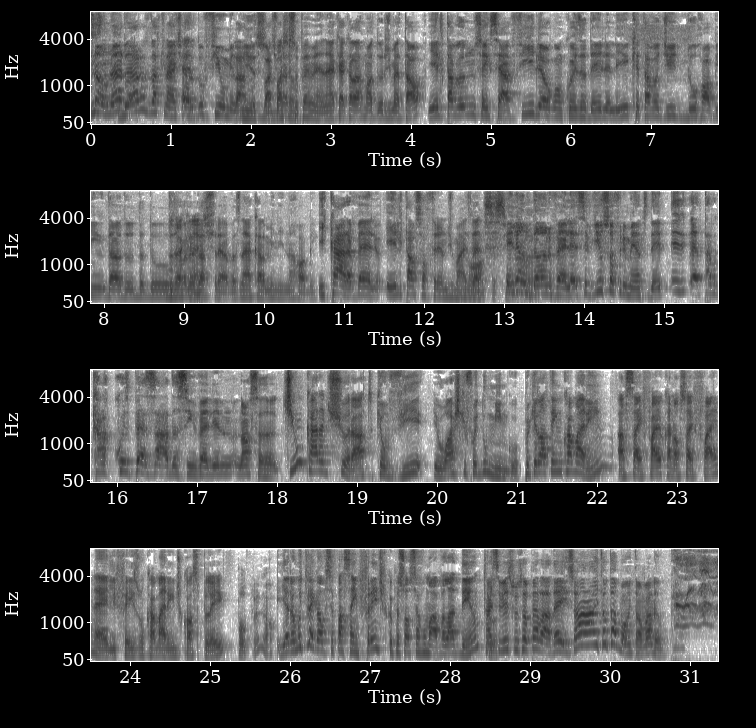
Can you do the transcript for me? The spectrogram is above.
não, não era, não era do Dark Knight, era É, do filme lá, isso, do Batman, Superman, né? Que é aquela armadura de metal. E ele tava, eu não sei se é a filha, alguma coisa dele ali, que tava de, do Robin, da, do, do, do, Do Cavaleiro das Trevas, né? Aquela menina Robin. E, cara, velho, ele tava sofrendo demais, Nossa velho. Ele Senhora. andando, velho, você via o sofrimento dele, ele, é, tava aquela coisa pesada, assim, velho. Ele, nossa, Tinha um cara de Churato que eu vi, eu acho que foi domingo. Porque lá tem um camarim, a Sci-Fi, o canal Sci-Fi, né? Ele fez um camarim de cosplay. Pô, que legal. E era muito legal você passar em frente, porque o pessoal se arrumava lá dentro. aí você vê as pessoas peladas, é isso. Ah, então tá bom, então, valeu.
